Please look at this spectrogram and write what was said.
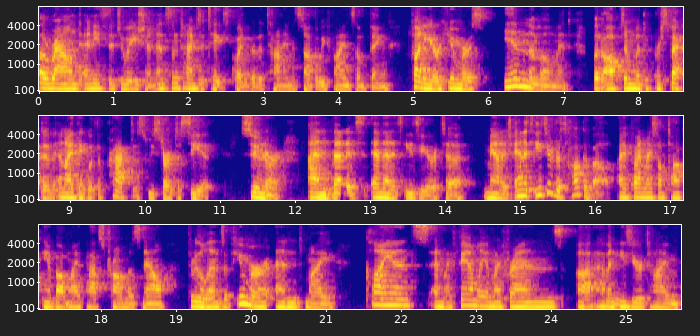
around any situation? And sometimes it takes quite a bit of time. It's not that we find something funny or humorous in the moment, but often with the perspective. And I think with the practice, we start to see it sooner. And then it's and then it's easier to manage and it's easier to talk about. I find myself talking about my past traumas now through the lens of humor and my clients and my family and my friends uh, have an easier time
